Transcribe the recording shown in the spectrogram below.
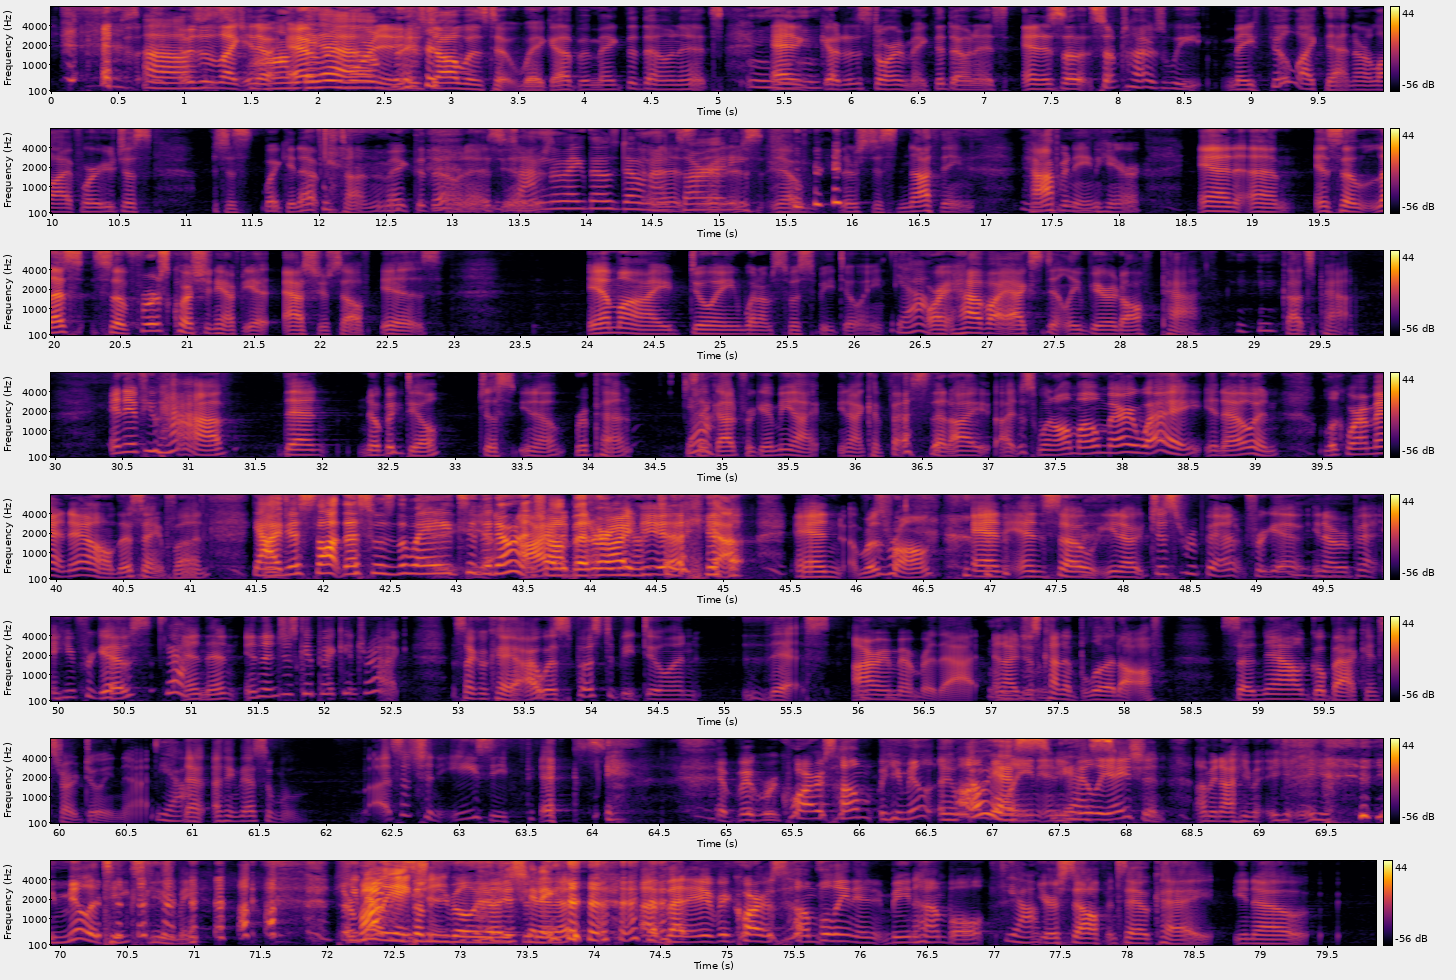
it was just like you know every morning his job was to wake up and make the donuts Mm-hmm. and go to the store and make the donuts. And so sometimes we may feel like that in our life where you're just it's just waking up it's time to make the donuts you know, Time to make those and donuts already. there's, you know there's just nothing happening here. And um and so let's so first question you have to ask yourself is am i doing what i'm supposed to be doing? Yeah. or have i accidentally veered off path god's path and if you have then no big deal just you know repent say god forgive me i you know i confess that i i just went on my own merry way you know and look where i'm at now this ain't fun Yeah, I just thought this was the way to yeah, the donut I shop. had a better or, you know, idea. to- yeah. And was wrong. And and so, you know, just repent, forgive, you know, repent. He forgives. Mm-hmm. Yeah. And then and then just get back in track. It's like, okay, I was supposed to be doing this. I Mm-hmm. remember that. And I just kind of blew it off. So now go back and start doing that. Yeah. That I think that's a, uh, such an easy fix. It, it requires hum, humil- humbling Oh, yes, and yes. humiliation. I mean, not humi- hu- hu- humility. excuse me. there might be some humiliation in it, uh, but it requires humbling and being humble Yeah. yourself and say, okay, you know,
